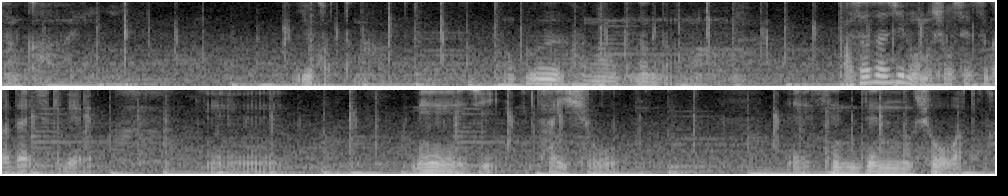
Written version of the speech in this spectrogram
なんか良かった。僕、あの、なんだろうな。浅田次郎の小説が大好きで、えー、明治大正、えー、戦前の昭和とか。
